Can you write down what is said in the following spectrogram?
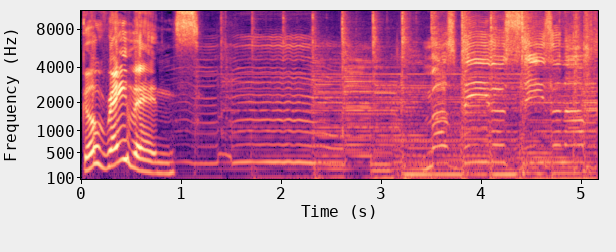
Go Ravens! Must be the season of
